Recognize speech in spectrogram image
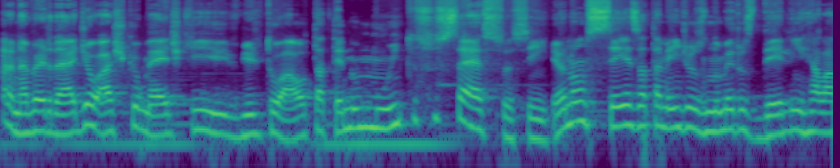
Cara, na verdade, eu acho que o Magic virtual tá tendo muito sucesso, assim. Eu não sei exatamente os números dele em relação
